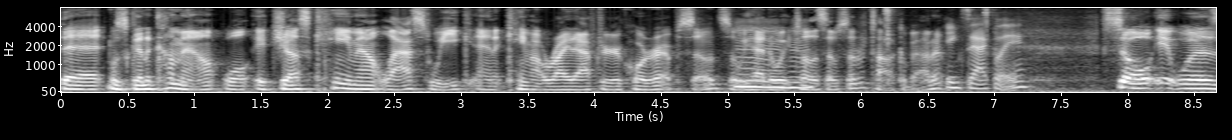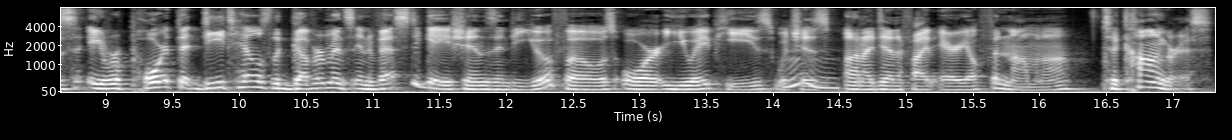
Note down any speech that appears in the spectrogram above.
that was going to come out. Well, it just came out last week, and it came out right after your quarter episode, so we had to wait till mm-hmm. this episode to talk about it. exactly. So it was a report that details the government's investigations into UFOs or UAPs, which is unidentified aerial phenomena, to Congress.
